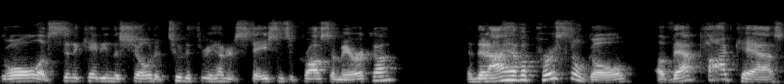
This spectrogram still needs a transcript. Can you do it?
goal of syndicating the show to two to 300 stations across America. And then I have a personal goal of that podcast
